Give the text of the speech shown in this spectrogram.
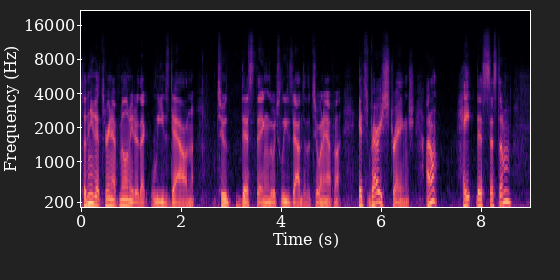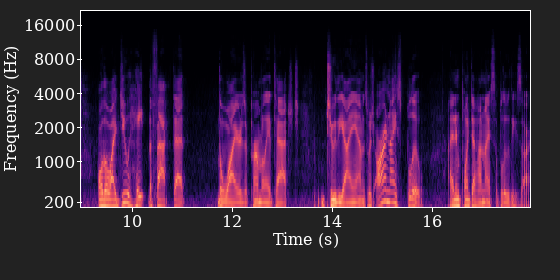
So then you get three and a half millimeter that leads down to this thing, which leads down to the two and a half. It's very strange. I don't hate this system, although I do hate the fact that the wires are permanently attached to the IEMs, which are a nice blue. I didn't point out how nice a blue these are.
